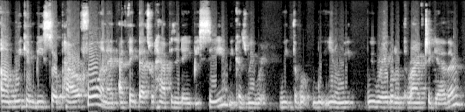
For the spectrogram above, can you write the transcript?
um, we can be so powerful. And I, I, think that's what happened at ABC because we were, we, th- you know, we, we were able to thrive together.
